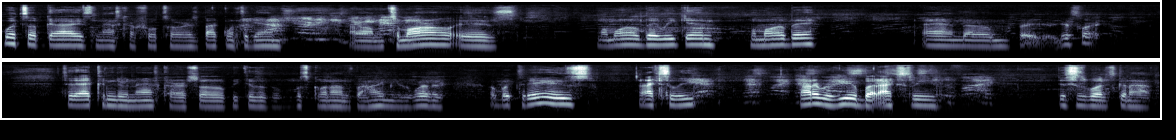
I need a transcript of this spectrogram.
What's up, guys? NASCAR Full Tour is back once again. Um, tomorrow is Memorial Day weekend, Memorial Day, and um, guess what? Today I couldn't do NASCAR, so because of what's going on behind me, the weather. Uh, but today is actually not a review, but actually this is what's gonna happen.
